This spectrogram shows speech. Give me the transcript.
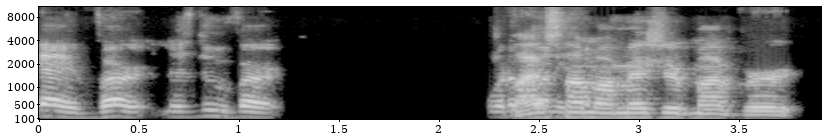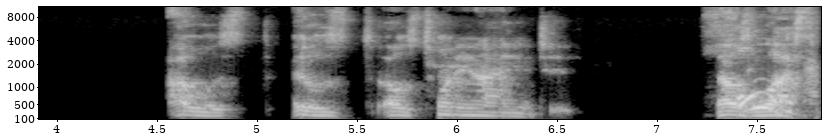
Okay, vert. Let's do vert. What Last time do? I measured my vert, I was it was I was twenty nine inches. That was Oh. the last time.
